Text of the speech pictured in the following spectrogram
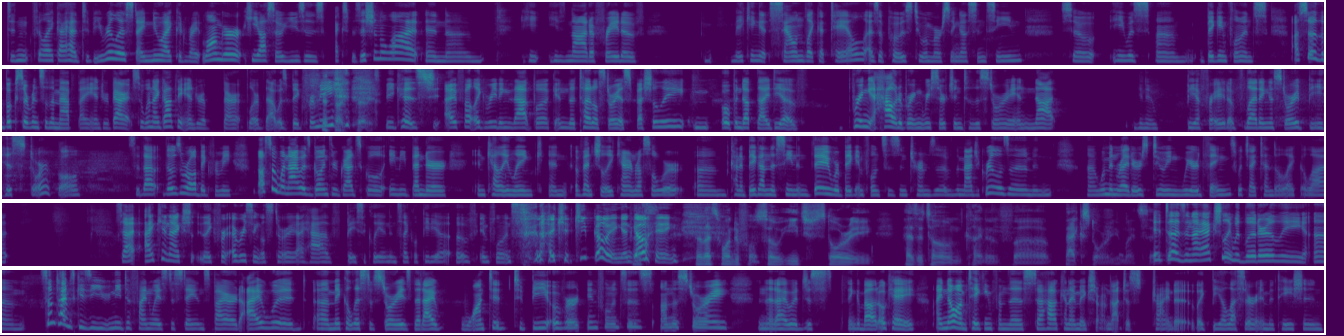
didn't feel like I had to be realist. I knew I could write longer. He also uses exposition a lot, and um, he he's not afraid of making it sound like a tale as opposed to immersing us in scene. So he was um, a big influence. Also, the book Servants of the Map by Andrea Barrett. So when I got the Andrea Barrett blurb, that was big for me because she, I felt like reading that book and the title story, especially, opened up the idea of bring how to bring research into the story and not, you know, be afraid of letting a story be historical. So that those were all big for me. Also, when I was going through grad school, Aimee Bender and Kelly Link and eventually Karen Russell were um, kind of big on the scene, and they were big influences in terms of the magic realism and uh, women writers doing weird things, which I tend to like a lot. So I, I, can actually like for every single story I have basically an encyclopedia of influence that I could keep going and that's, going. No, that's wonderful. So each story has its own kind of uh, backstory, you might say. It does, and I actually would literally um, sometimes because you need to find ways to stay inspired. I would uh, make a list of stories that I wanted to be overt influences on the story, and that I would just think about, okay, I know I'm taking from this, so how can I make sure I'm not just trying to like be a lesser imitation?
